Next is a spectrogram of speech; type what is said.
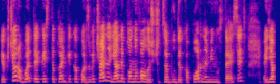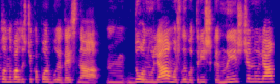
Якщо робити якийсь тепленький капор, звичайно, я не планувала, що це буде капор на мінус 10. Я планувала, що капор буде десь на до нуля, можливо, трішки нижче нуля.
